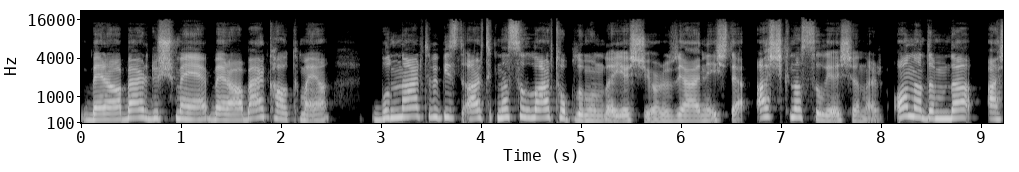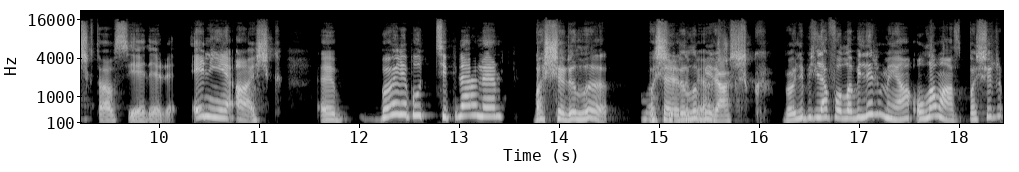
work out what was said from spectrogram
beraber düşmeye, beraber kalkmaya. Bunlar tabii biz artık nasıllar toplumunda yaşıyoruz. Yani işte aşk nasıl yaşanır? 10 adımda aşk tavsiyeleri. En iyi aşk. Ee, böyle bu tiplerle başarılı başarılı, başarılı bir, aşk. aşk. Böyle bir laf olabilir mi ya? Olamaz. Başarı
